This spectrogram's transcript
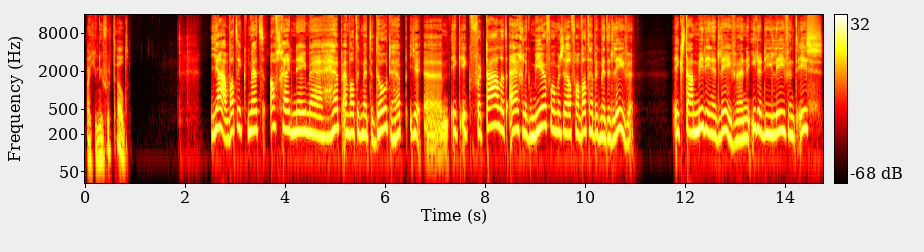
wat je nu vertelt. Ja, wat ik met afscheid nemen heb en wat ik met de dood heb, je, uh, ik, ik vertaal het eigenlijk meer voor mezelf van wat heb ik met het leven. Ik sta midden in het leven en ieder die levend is,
